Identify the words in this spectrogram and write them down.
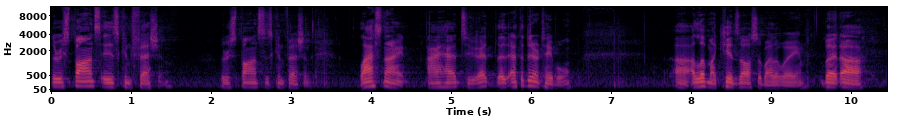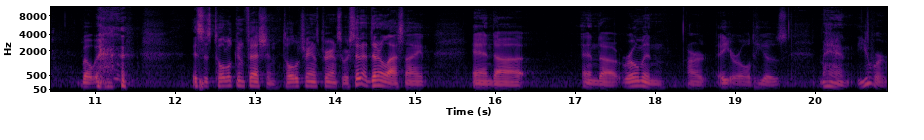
The response is confession. The response is confession. Last night, I had to, at the, at the dinner table, uh, I love my kids also, by the way, but, uh, but this is total confession, total transparency. We were sitting at dinner last night, and, uh, and uh, Roman, our eight year old, he goes, man, you were,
